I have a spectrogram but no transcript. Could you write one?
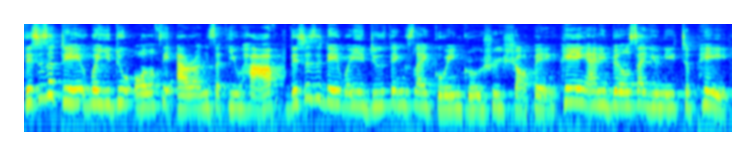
This is a day where you do all of the errands that you have. This is a day where you do things like going grocery shopping, paying any bills that you need to pay,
